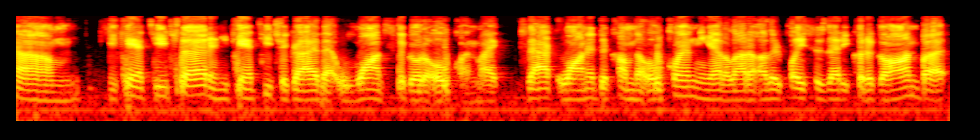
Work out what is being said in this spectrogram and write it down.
Um, you can't teach that, and you can't teach a guy that wants to go to Oakland. Like Zach wanted to come to Oakland. He had a lot of other places that he could have gone, but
